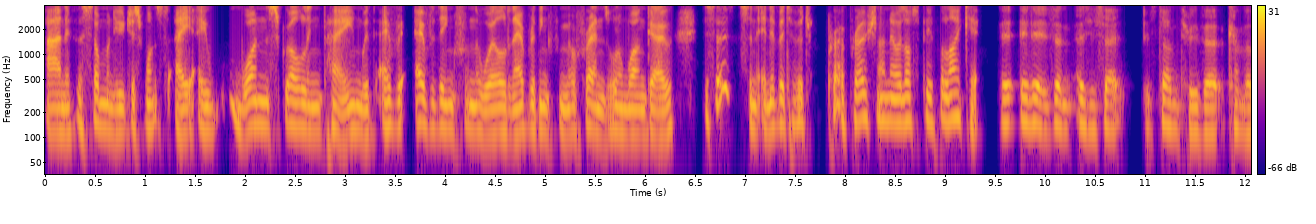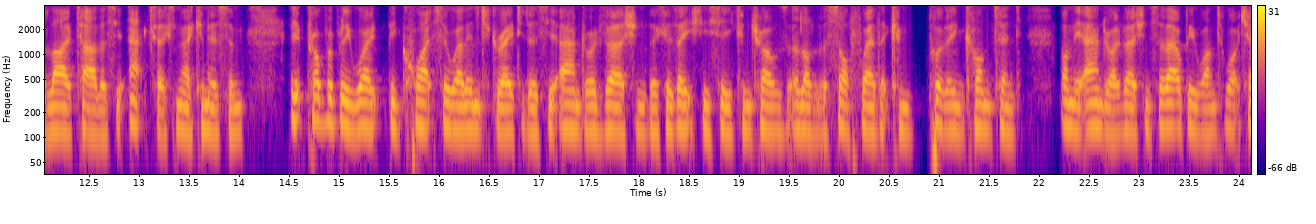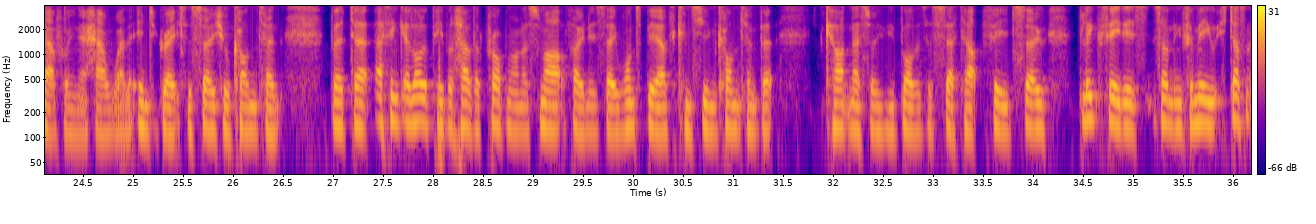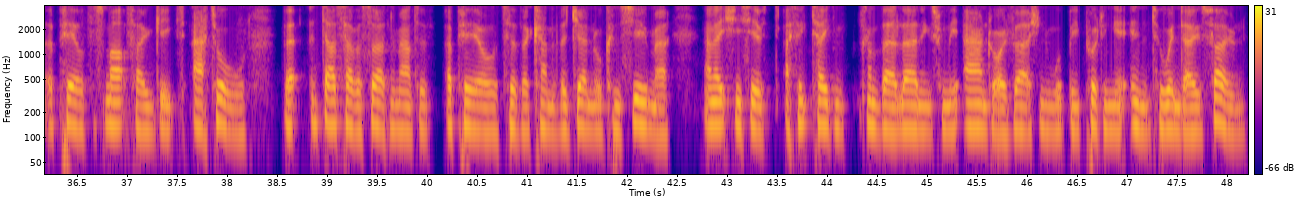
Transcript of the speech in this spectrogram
And if someone who just wants a, a one scrolling scrolling pane with every, everything from the world and everything from your friends all in one go. It's, it's an innovative approach, and I know a lot of people like it. it. It is, and as you said, it's done through the kind of the live the access mechanism. It probably won't be quite so well integrated as the Android version because HTC controls a lot of the software that can pull in content on the Android version. So that'll be one to watch out for, you know, how well it integrates the social content. But uh, I think a lot of people have the problem on a smartphone is they want to be able to consume content, but can't necessarily be bothered to set up feeds. So BlinkFeed is something for me which doesn't appeal to smartphone geeks at all, but it does have a certain amount of appeal to the kind of the general consumer. And HTC have, I think, taken some of their learnings from the Android version and will be putting it into Windows Phone.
